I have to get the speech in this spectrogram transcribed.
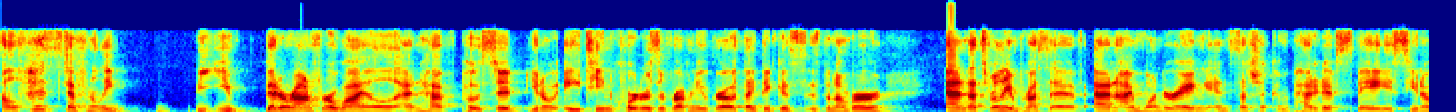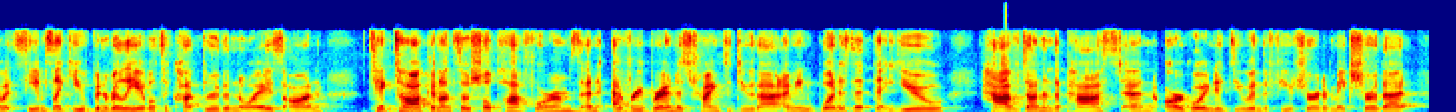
Elf has definitely you've been around for a while and have posted you know 18 quarters of revenue growth i think is, is the number and that's really impressive. And I'm wondering, in such a competitive space, you know, it seems like you've been really able to cut through the noise on TikTok and on social platforms. And every brand is trying to do that. I mean, what is it that you have done in the past and are going to do in the future to make sure that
